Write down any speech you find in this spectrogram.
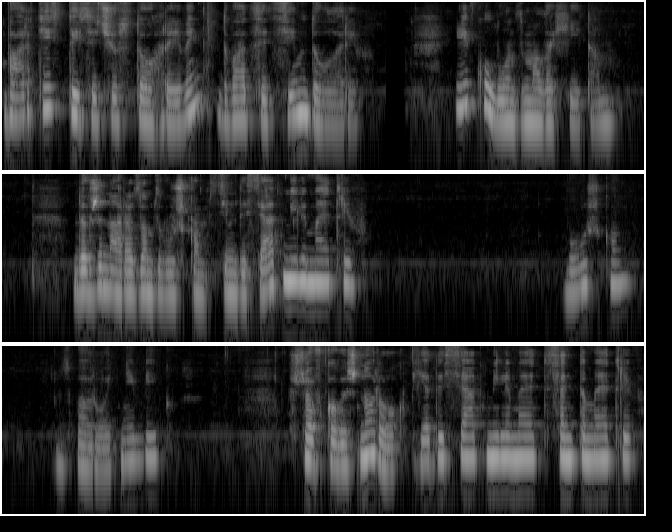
Вартість 1100 гривень 27 доларів. І кулон з малахітом. Довжина разом з вушком 70 мм. Вушко, зворотній бік. Шовковий шнурок 50 мм, сантиметрів.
